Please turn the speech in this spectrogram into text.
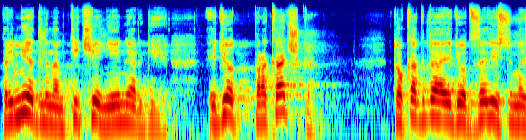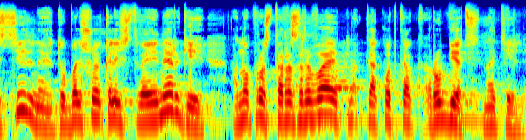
при медленном течении энергии идет прокачка, то когда идет зависимость сильная, то большое количество энергии, оно просто разрывает, как вот как рубец на теле.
